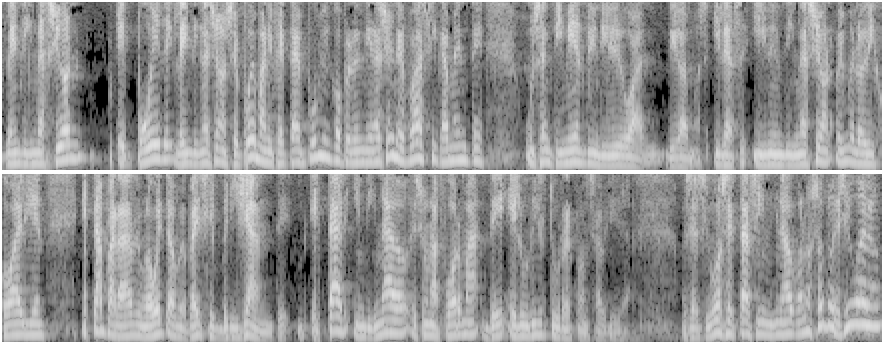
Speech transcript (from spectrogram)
La indignación eh, puede, la indignación se puede manifestar en público, pero la indignación es básicamente un sentimiento individual, digamos. Y y la indignación, hoy me lo dijo alguien, está para darle una vuelta, me parece brillante. Estar indignado es una forma de eludir tu responsabilidad. O sea, si vos estás indignado con nosotros, decís, bueno,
